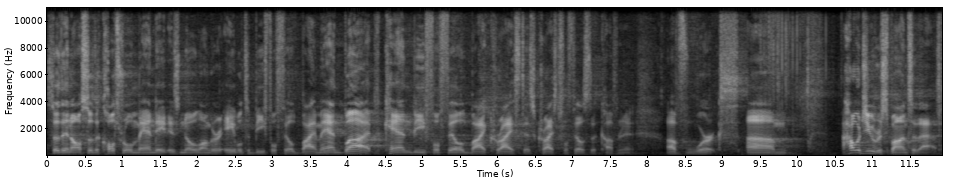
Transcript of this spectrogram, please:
so then also the cultural mandate is no longer able to be fulfilled by man, but can be fulfilled by Christ as Christ fulfills the covenant of works. Um, how would you respond to that?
